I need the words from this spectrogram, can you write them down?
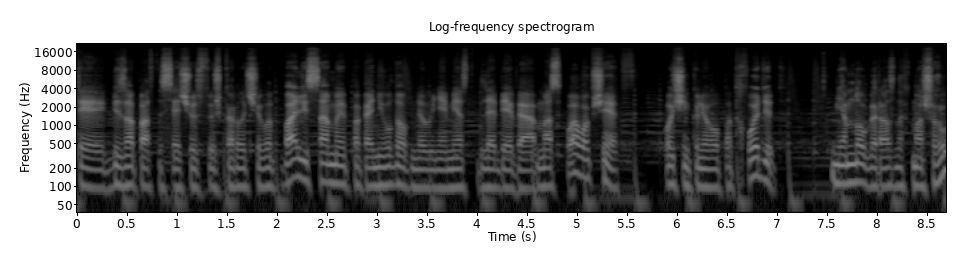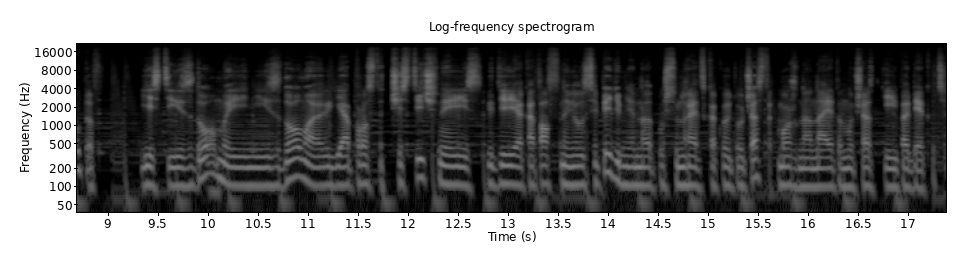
ты безопасно себя чувствуешь. Короче, вот Бали самое пока неудобное у меня место для бега, а Москва вообще очень клево подходит. У меня много разных маршрутов. Есть и из дома, и не из дома. Я просто частично, из, где я катался на велосипеде, мне, допустим, нравится какой-то участок, можно на этом участке и побегать.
